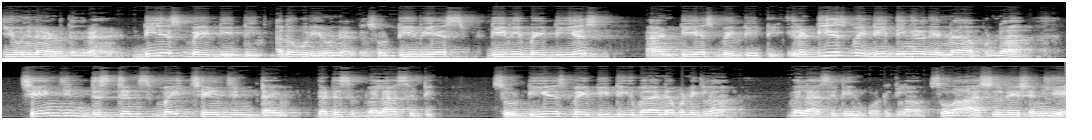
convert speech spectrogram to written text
யூனியனாக எடுத்துக்கிறேன். டிஎஸ் பை டிடி அது ஒரு யூனியன் இருக்குது so DVS dv by ds and ds by dt இல்லை டிஎஸ் பை டிடிங்கிறது என்ன அப்படின்னா change in distance by change in time that is velocity so ds by டிடிக்கு பதிலாக என்ன பண்ணிக்கலாம்? வெலாசிட்டின்னு போட்டுக்கலாம். So acceleration a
